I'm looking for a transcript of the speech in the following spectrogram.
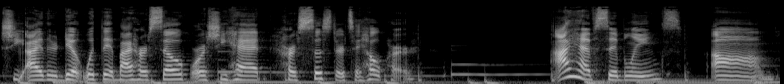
she either dealt with it by herself or she had her sister to help her. I have siblings. Um,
